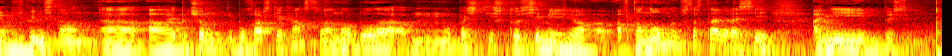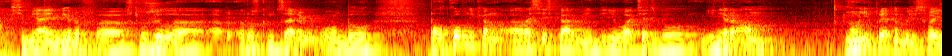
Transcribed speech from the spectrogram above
в Афганистан, а, а причем Бухарское ханство, оно было ну, почти что семьей или автономным в составе России. Они, то есть семья эмиров э, служила русскому царю, он был полковником российской армии, его отец был генералом, но у них при этом были свои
